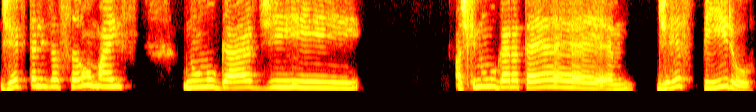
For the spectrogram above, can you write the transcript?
de revitalização, mas num lugar de. Acho que num lugar até de respiro,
